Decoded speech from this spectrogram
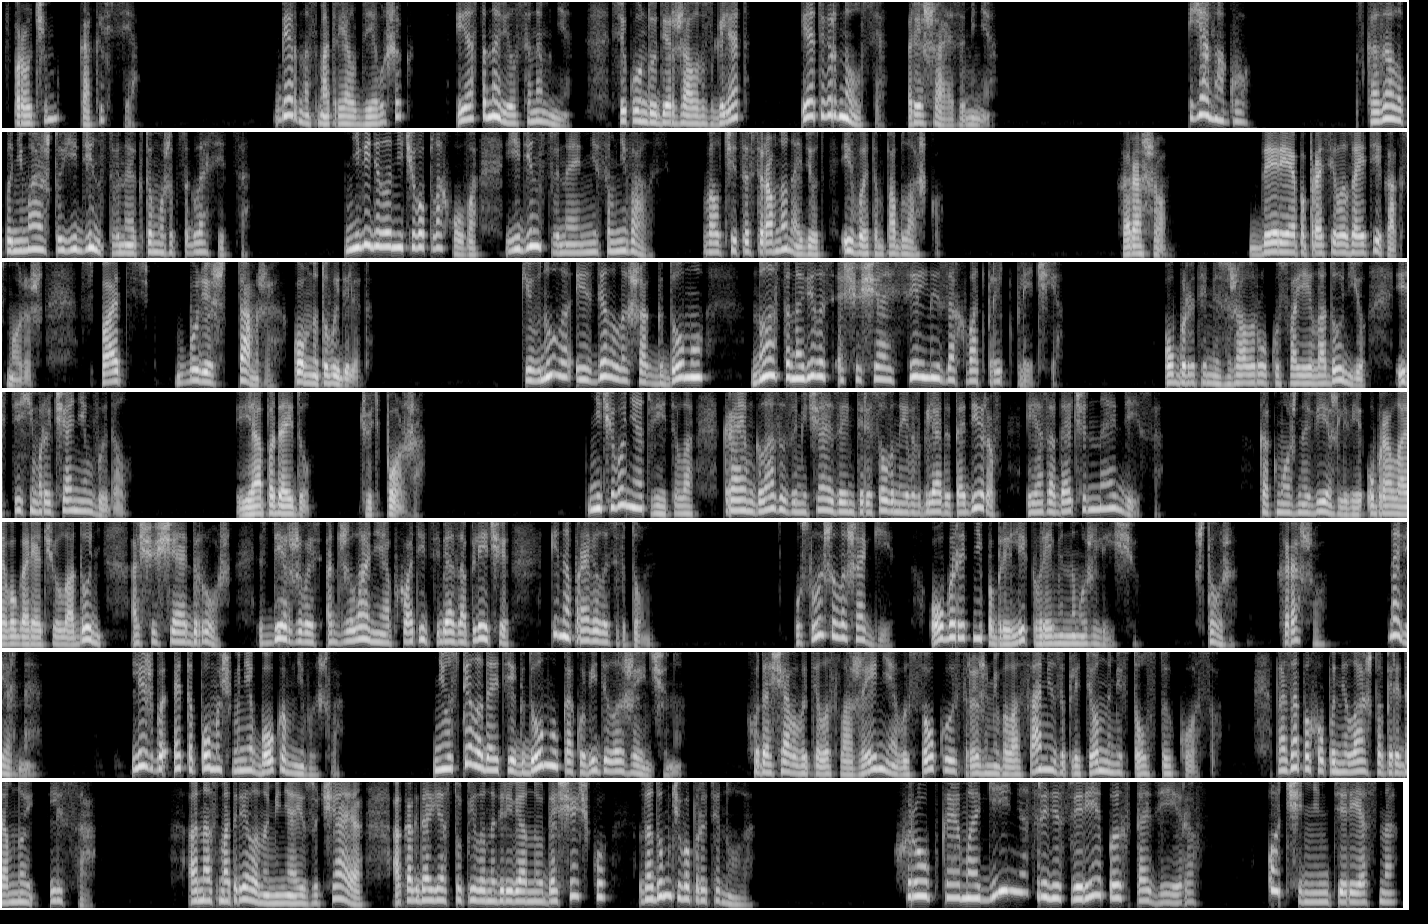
Впрочем, как и все. Берна смотрел девушек и остановился на мне. Секунду держал взгляд и отвернулся, решая за меня. «Я могу», Сказала, понимая, что единственная, кто может согласиться. Не видела ничего плохого, единственная не сомневалась. Волчица все равно найдет и в этом поблажку. Хорошо. Дерия попросила зайти, как сможешь. Спать будешь там же, комнату выделят. Кивнула и сделала шаг к дому, но остановилась, ощущая сильный захват предплечья. Оборотень сжал руку своей ладонью и с тихим рычанием выдал. «Я подойду. Чуть позже». Ничего не ответила, краем глаза замечая заинтересованные взгляды Тадиров и озадаченная Диса. Как можно вежливее убрала его горячую ладонь, ощущая дрожь, сдерживаясь от желания обхватить себя за плечи, и направилась в дом. Услышала шаги. Оборотни побрели к временному жилищу. Что же, хорошо. Наверное. Лишь бы эта помощь мне боком не вышла. Не успела дойти к дому, как увидела женщину. Худощавого телосложения, высокую, с рыжими волосами, заплетенными в толстую косу. По запаху поняла, что передо мной лиса. Она смотрела на меня, изучая, а когда я ступила на деревянную дощечку, задумчиво протянула. «Хрупкая магиня среди свирепых тадиров. Очень интересно»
